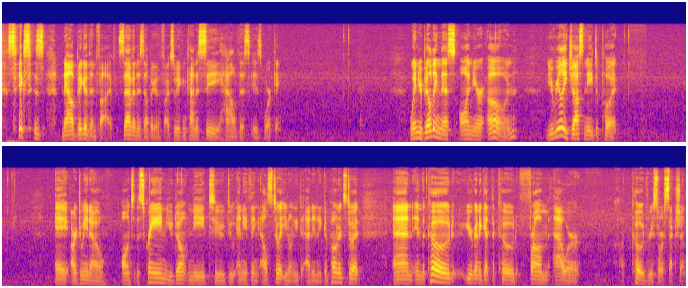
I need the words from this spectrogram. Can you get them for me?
6 is now bigger than 5. 7 is now bigger than 5. So we can kind of see how this is working. When you're building this on your own, you really just need to put a Arduino onto the screen. You don't need to do anything else to it. You don't need to add any components to it. And in the code, you're going to get the code from our uh, code resource section.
